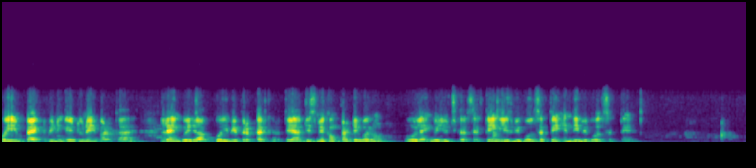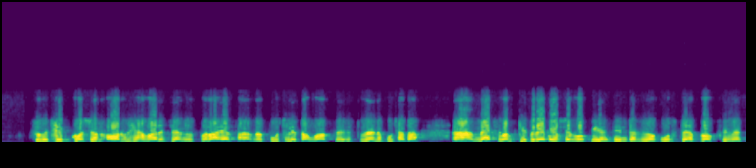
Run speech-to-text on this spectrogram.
कोई इम्पैक्ट भी निगेटिव नहीं पड़ता है। लैंग्वेज आप कोई भी प्रेफर करते हैं जिसमें कंफर्टेबल हो वो लैंग्वेज यूज़ कर सकते हैं। इंग्लिश भी बोल सकते हैं हिंदी भी बोल सकते हैं। सुमित एक क्वेश्चन और भी हमारे चैनल पर आया था। मैं पूछ लेता हूँ आपसे। स्टूडेंट ने पूछा था मैक्सिमम कितने क्वेश्चन वो पीएचडी इंटरव्यू में पूछते हैं अप्रोक्सीमेट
